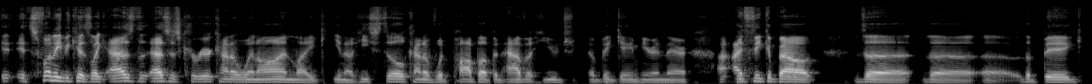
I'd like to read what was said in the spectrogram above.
it's funny because like as the, as his career kind of went on, like you know he still kind of would pop up and have a huge a big game here and there. I, I think about the the uh, the big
